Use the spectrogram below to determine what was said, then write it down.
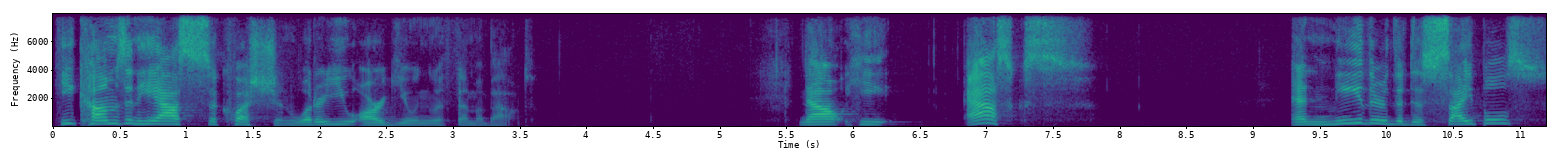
He comes and he asks a question What are you arguing with them about? Now, he asks, and neither the disciples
